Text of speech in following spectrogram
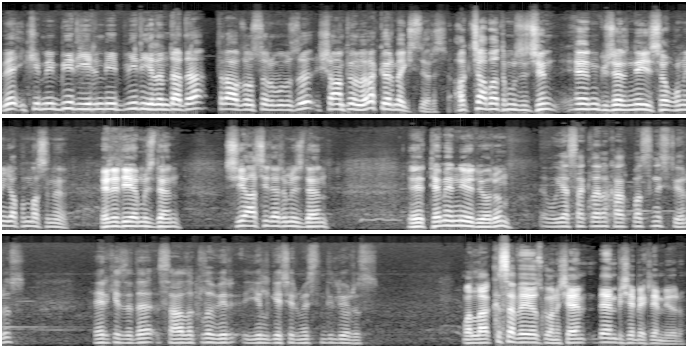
Ve 2021 yılında da Trabzonspor'umuzu şampiyon olarak görmek istiyoruz. Akçabat'ımız için en güzel neyse onun yapılmasını belediyemizden, siyasilerimizden e, temenni ediyorum. Bu yasakların kalkmasını istiyoruz. Herkese de sağlıklı bir yıl geçirmesini diliyoruz. Vallahi kısa ve öz konuşayım. Ben bir şey beklemiyorum.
